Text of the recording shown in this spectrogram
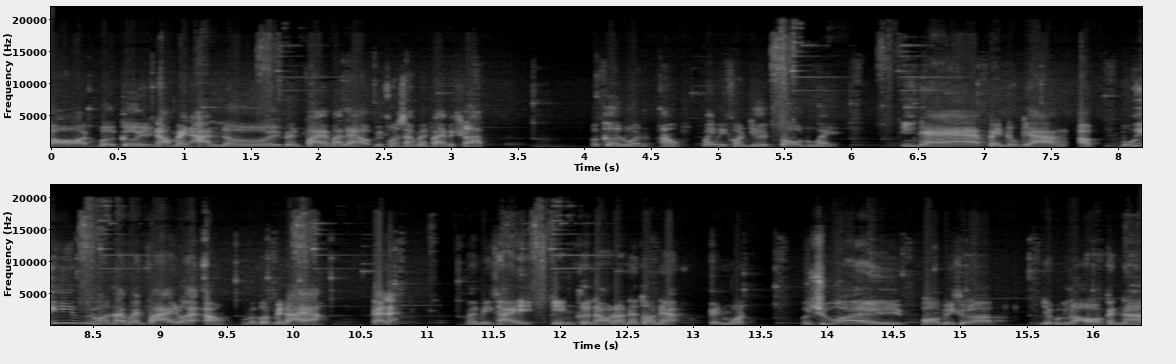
god เบอร์เกอร์ยังทำไม่ทันเลยเฟรนฟรายมาแล้วมีคนสั่งเฟรนฟรายไหมครับเบอร์เกอร์ล้วนเอ้าไม่มีคนยืนโต๊ะด้วยนี่แน่เป็นทุกอย่างเอาปุ้ยมีคนสั่งเฟรนฟรายด้วยเอ้าทำไมกดไม่ได้อะได้แหละ ไม่มีใครเก่งเกินเราแล้วในตอนเนี้ยเป็นหมด ผู้ช่วย พอไหมครับ อย่าเพิ่งเราออกกันนะ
